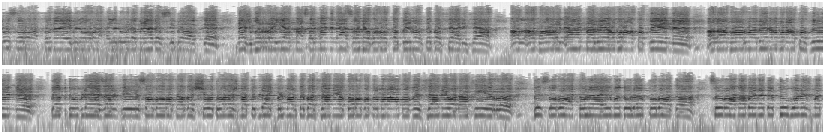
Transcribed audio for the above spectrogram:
بصراع ثنائي بالمراحل الأولى من هذا السباق. نجم الريان مع سلمان الأعسم يترقب بالمرتبة الثالثة. الأمهار الآن ما بين المنعطفين الأمهار ما بين المنعطفين دبدوب لا يزال في صدارة هذا الشوط ونجمة بلاك بالمرتبة الثانية. قرابة المنعطف الثاني والأخير. بصراع ثنائي منذ الانطلاقة صراع ما بين دبدوب ونجمة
